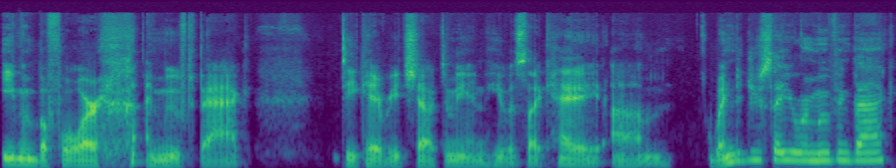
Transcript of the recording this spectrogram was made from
even before I moved back, DK reached out to me and he was like, Hey, um, when did you say you were moving back?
